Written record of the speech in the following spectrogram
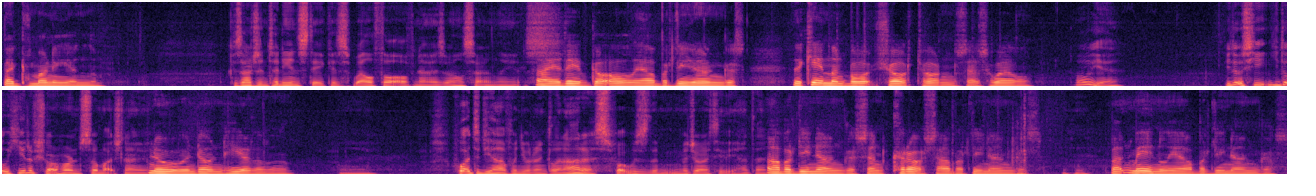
big money in them. Because Argentinian steak is well thought of now as well, certainly. It's, Aye, they've got all the Aberdeen Angus. They came and bought shorthorns as well. oh, yeah. You don't, see, you don't hear of shorthorns so much now. No, we don't hear of them. What did you have when you were in Glen Aros? What was the majority that you had then? Aberdeen Angus and cross Aberdeen Angus, Mhm. but mainly Aberdeen Angus.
